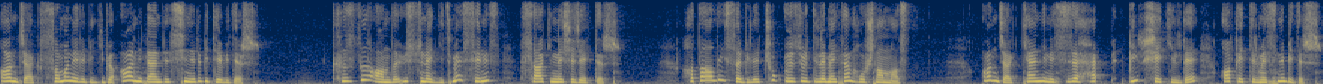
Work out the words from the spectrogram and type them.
ancak saman alevi gibi aniden de siniri bitebilir. Kızdığı anda üstüne gitmezseniz sakinleşecektir. Hatalıysa bile çok özür dilemekten hoşlanmaz. Ancak kendini size bir şekilde affettirmesini bilir.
